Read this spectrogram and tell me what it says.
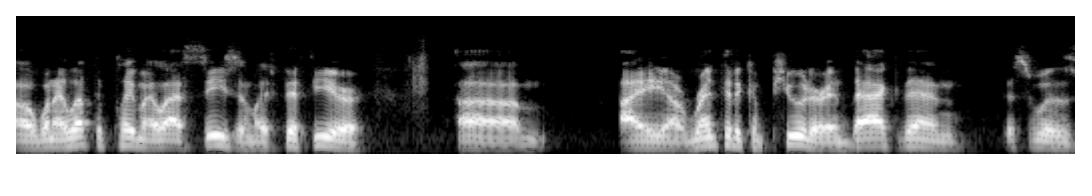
uh, when I left to play my last season, my fifth year, um, I uh, rented a computer, and back then this was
